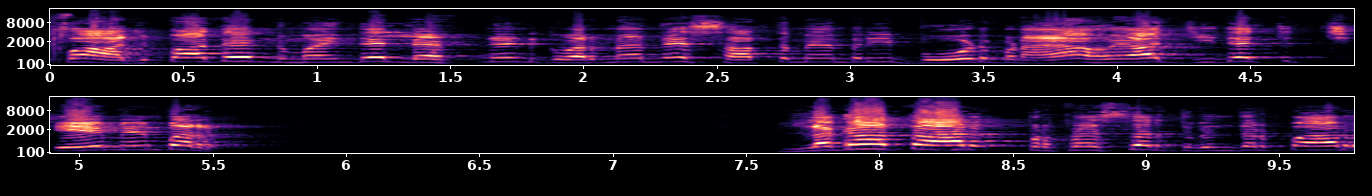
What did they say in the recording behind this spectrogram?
Bhajpa ਦੇ ਨੁਮਾਇੰਦੇ ਲੈਫਟੀਨੈਂਟ ਗਵਰਨਰ ਨੇ 7 ਮੈਂਬਰੀ ਬੋਰਡ ਬਣਾਇਆ ਹੋਇਆ, ਜਿਹਦੇ 'ਚ 6 ਮੈਂਬਰ ਲਗਾਤਾਰ ਪ੍ਰੋਫੈਸਰ ਦਵਿੰਦਰਪਾਲ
